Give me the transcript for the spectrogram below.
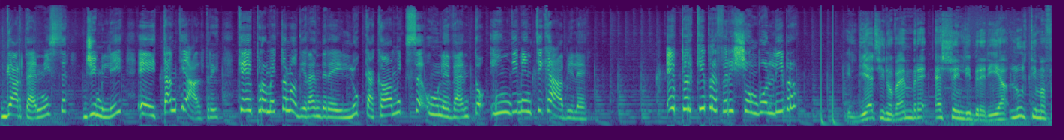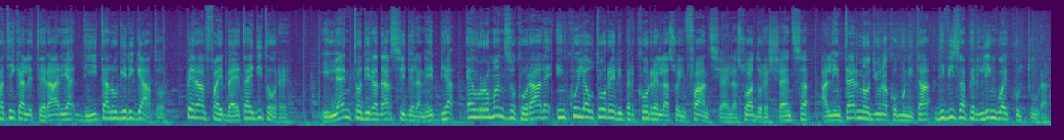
Garth Ennis, Jim Lee e tanti altri, che promettono di rendere il Lucca Comics un evento indimenticabile. E per chi preferisce un buon libro? Il 10 novembre esce in libreria l'ultima fatica letteraria di Italo Ghirigato per Alfa e Beta Editore. Il lento diradarsi della nebbia è un romanzo corale in cui l'autore ripercorre la sua infanzia e la sua adolescenza all'interno di una comunità divisa per lingua e cultura.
